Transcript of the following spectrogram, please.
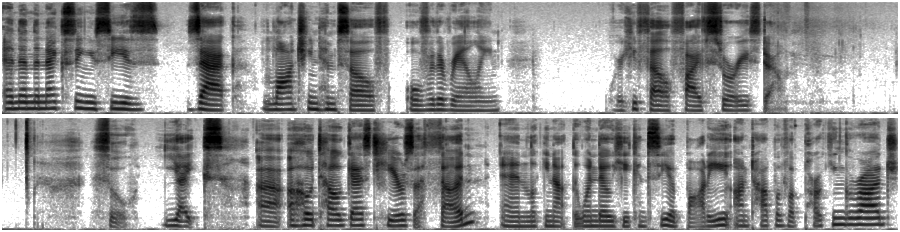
And then the next thing you see is Zach launching himself over the railing where he fell five stories down. So, yikes. Uh, a hotel guest hears a thud, and looking out the window, he can see a body on top of a parking garage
